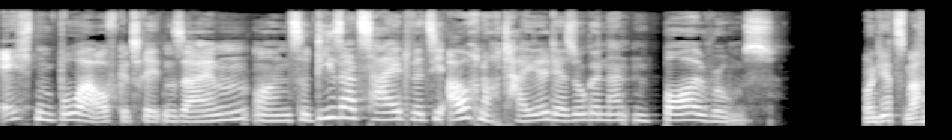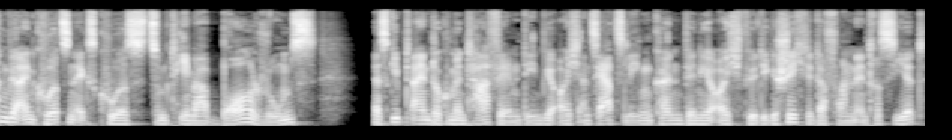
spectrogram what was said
echten Boa aufgetreten sein und zu dieser Zeit wird sie auch noch Teil der sogenannten Ballrooms. Und jetzt machen wir einen kurzen Exkurs zum Thema Ballrooms. Es gibt einen Dokumentarfilm, den wir euch ans Herz legen können, wenn ihr euch für die Geschichte davon interessiert.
